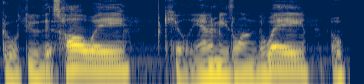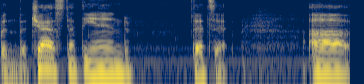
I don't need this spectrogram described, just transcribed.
go through this hallway, kill the enemies along the way, open the chest at the end. That's it. Uh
